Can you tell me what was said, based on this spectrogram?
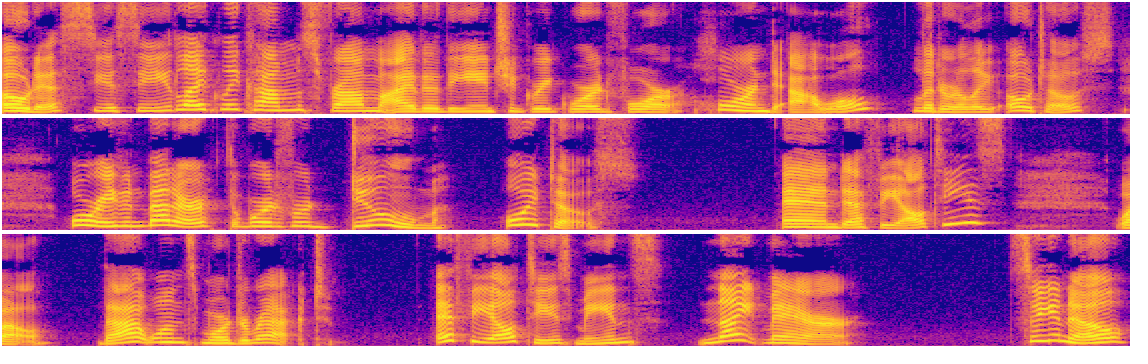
Otus, you see, likely comes from either the ancient Greek word for horned owl, literally otos, or even better, the word for doom, oitos. And Ephialtes? Well, that one's more direct. Ephialtes means nightmare. So, you know,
